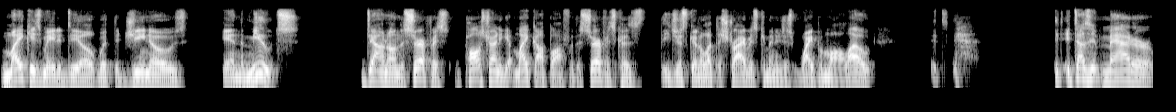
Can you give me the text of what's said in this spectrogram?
Mike has made a deal with the Genos and the Mutes down on the surface. Paul's trying to get Mike up off of the surface because he's just going to let the Stryvers come in and just wipe them all out. It's it, it doesn't matter.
